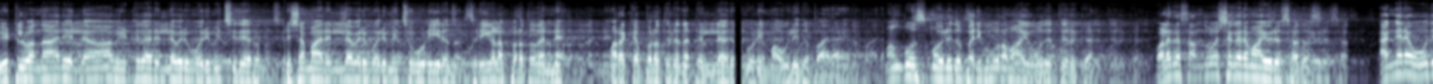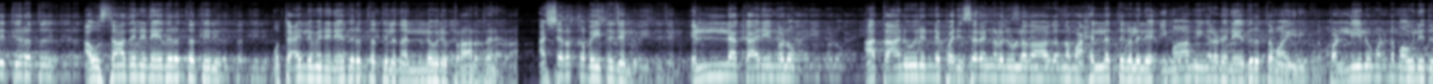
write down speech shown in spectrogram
വീട്ടിൽ വന്നാലും എല്ലാ വീട്ടുകാരെല്ലാവരും ഒരുമിച്ച് തീർന്നു പുരുഷന്മാരെല്ലാവരും ഒരുമിച്ച് കൂടിയിരുന്ന് സ്ത്രീകളപ്പുറത്ത് തന്നെ മറയ്ക്കപ്പുറത്തിരുന്നിട്ട് എല്ലാവരും കൂടി മൗലിത് പാരായണം. മങ്കൂസ് മൗലിത് പരിപൂർണമായി ഓതി തീർക്കാൻ വളരെ സന്തോഷകരമായ ഒരു സദസ് അങ്ങനെ ഓതി തീർത്ത് ഔസ്താദിന്റെ നേതൃത്വത്തിൽ മുത്താലിമിന്റെ നേതൃത്വത്തിൽ നല്ലൊരു പ്രാർത്ഥന. അഷറക്കബൈത്ത് ചെല്ലും എല്ലാ കാര്യങ്ങളും ആ താനൂരിന്റെ പരിസരങ്ങളിലുള്ളതാകുന്ന മഹല്ലത്തുകളിലെ ഇമാമിങ്ങളുടെ നേതൃത്വമായിരിക്കും. പള്ളിയിലുമുണ്ട് മൗലിദ്.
